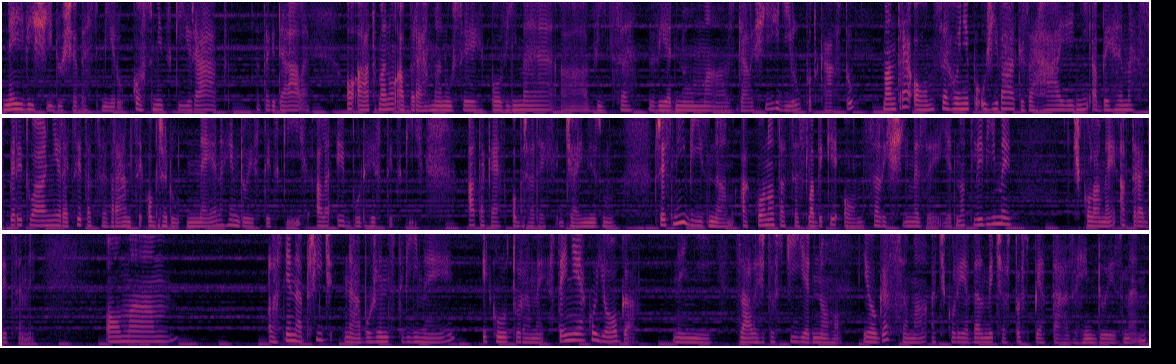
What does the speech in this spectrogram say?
nejvyšší duše vesmíru, kosmický řád a tak dále. O Atmanu a Brahmanu si povíme více v jednom z dalších dílů podcastu. Mantra Om se hojně používá k zahájení a během spirituální recitace v rámci obřadů nejen hinduistických, ale i buddhistických a také v obřadech džajnismu. Přesný význam a konotace slabiky Om se liší mezi jednotlivými školami a tradicemi – Om vlastně napříč náboženstvími i kulturami, stejně jako yoga, není záležitostí jednoho. Yoga sama, ačkoliv je velmi často spjatá s hinduismem,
